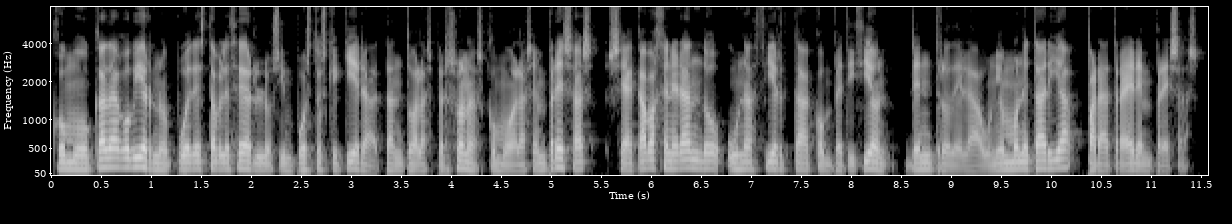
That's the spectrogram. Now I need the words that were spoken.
Como cada gobierno puede establecer los impuestos que quiera tanto a las personas como a las empresas, se acaba generando una cierta competición dentro de la Unión Monetaria para atraer empresas.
